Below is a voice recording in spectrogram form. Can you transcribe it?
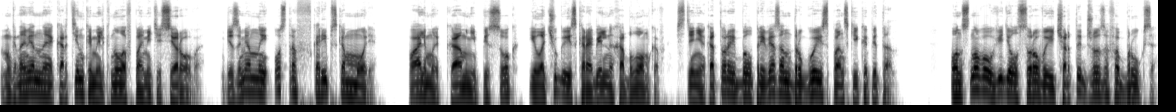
Мгновенная картинка мелькнула в памяти Серова. Безымянный остров в Карибском море. Пальмы, камни, песок и лачуга из корабельных обломков, к стене которой был привязан другой испанский капитан. Он снова увидел суровые черты Джозефа Брукса,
